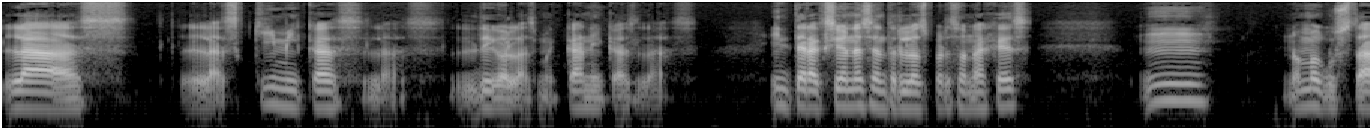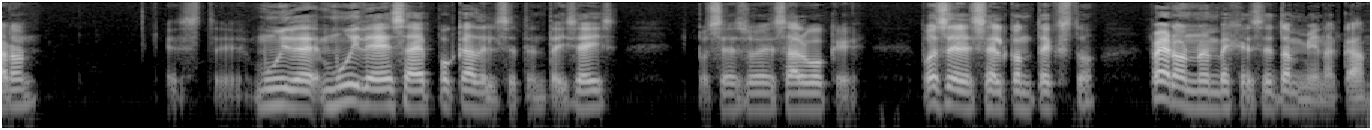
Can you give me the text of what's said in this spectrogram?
las, las químicas, las, digo, las mecánicas, las interacciones entre los personajes mmm, no me gustaron. Este, muy, de, muy de esa época del 76. Pues eso es algo que, pues es el contexto, pero no envejece también acá.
